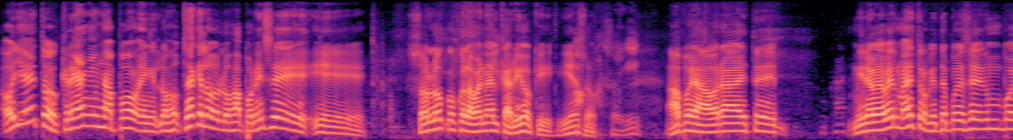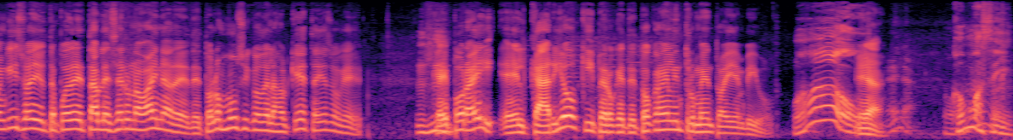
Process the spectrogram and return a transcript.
oye, esto, crean en Japón. En los, ¿Sabes que los, los japoneses eh, son locos con la vaina del karaoke y eso? Ah, pues ahora, este. Mira, a ver, maestro, que te puede ser un buen guiso ahí. Usted puede establecer una vaina de, de todos los músicos de las orquestas y eso que, que hay por ahí. El karaoke, pero que te tocan el instrumento ahí en vivo. Wow. Yeah. ¿Cómo así?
